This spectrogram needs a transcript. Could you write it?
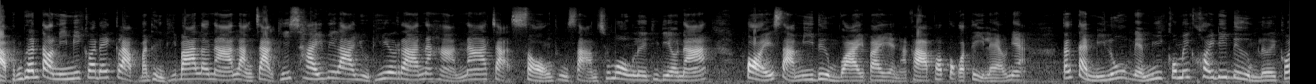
ค่ะเพื่อนๆ ตอนนี้มิก็ได้กลับมาถึงที่บ้านแล้วนะ หลังจากที่ใช้เวลาอยู่ที่ร้านอาหารน่าจะ 2-3 ชั่วโมงเลยทีเดียวนะ ปล่อยสามีดื่มไวน์ไปนะคะ เพราะปกติแล้วเนี่ยตั้งแต่มีลูกเนี่ยมี่ก็ไม่ค่อยได้ดื่มเลย ก็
